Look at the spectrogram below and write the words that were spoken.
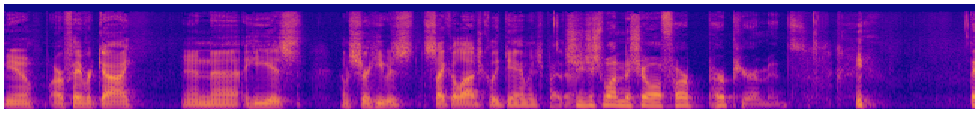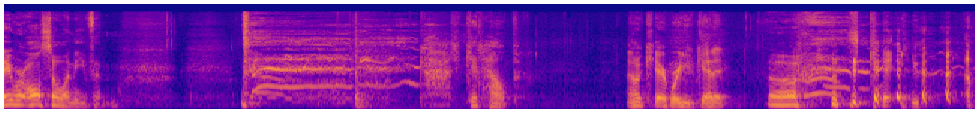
you know, our favorite guy, and uh, he is. I'm sure he was psychologically damaged by that. She just wanted to show off her her pyramids. they were also uneven. God, get help. I don't care where you get it. Just get you help.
